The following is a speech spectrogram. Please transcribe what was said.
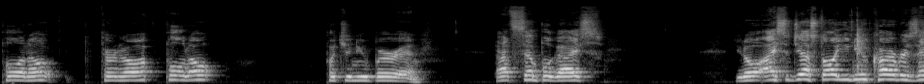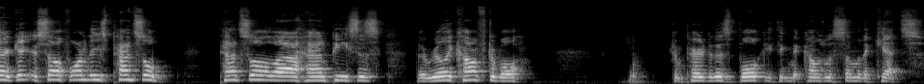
pull it out, turn it off, pull it out, put your new burr in. That's simple, guys. You know, I suggest all you new carvers there, get yourself one of these pencil pencil uh, hand pieces. They're really comfortable compared to this bulky thing that comes with some of the kits.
